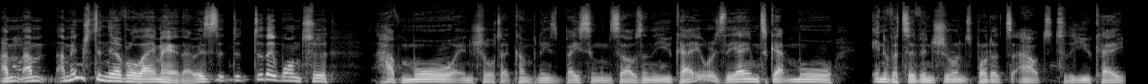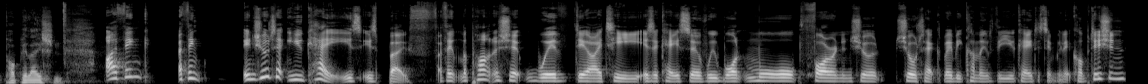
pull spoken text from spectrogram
I'm, I'm, I'm interested in the overall aim here, though. Is do, they want to have more insurtech companies basing themselves in the UK, or is the aim to get more innovative insurance products out to the UK population? I think I think InsurTech UK is, both. I think the partnership with DIT is a case of we want more foreign insure, maybe coming to the UK to stimulate competition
